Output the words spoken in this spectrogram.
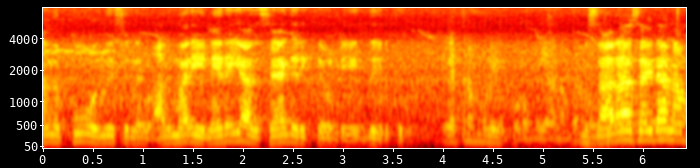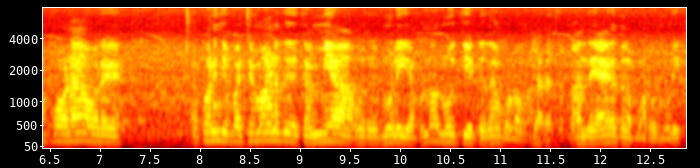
அந்த பூ வந்து சின்ன அது மாதிரி நிறைய அது சேகரிக்க வேண்டிய இது இருக்குது. எத்தனை மூலிகை போடுவோம் நம்ம சராசரியாக நம்ம போனால் ஒரு குறைஞ்சபட்சமானது கம்மியாக ஒரு மூலிகை அப்படின்னா ஒரு நூற்றி எட்டு தான் போடுவாங்க. அந்த ஏகத்தில் போடுற மூலிகை.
